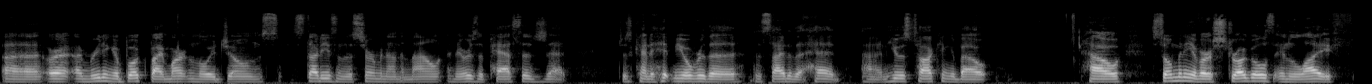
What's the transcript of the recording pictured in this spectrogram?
uh, or I'm reading a book by Martyn Lloyd-Jones, Studies in the Sermon on the Mount, and there was a passage that just kind of hit me over the, the side of the head. Uh, and he was talking about how so many of our struggles in life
